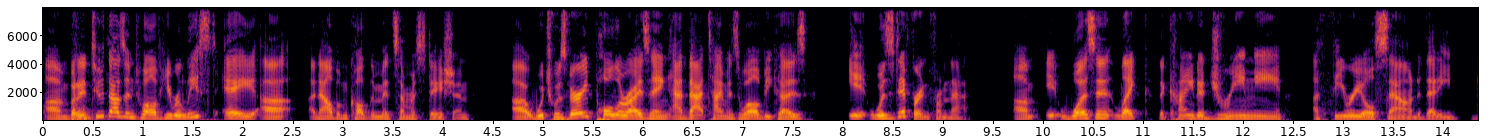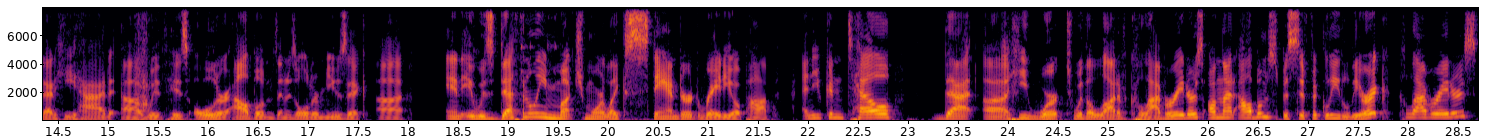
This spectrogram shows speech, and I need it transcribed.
Um, but in 2012, he released a uh, an album called The Midsummer Station, uh, which was very polarizing at that time as well because it was different from that. Um, it wasn't like the kind of dreamy, ethereal sound that he that he had uh, with his older albums and his older music. Uh, and it was definitely much more like standard radio pop. And you can tell that uh, he worked with a lot of collaborators on that album, specifically lyric collaborators,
